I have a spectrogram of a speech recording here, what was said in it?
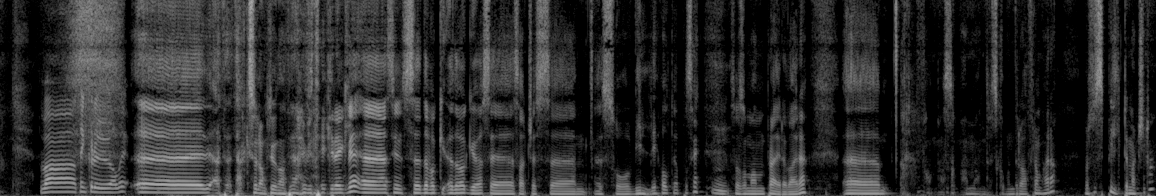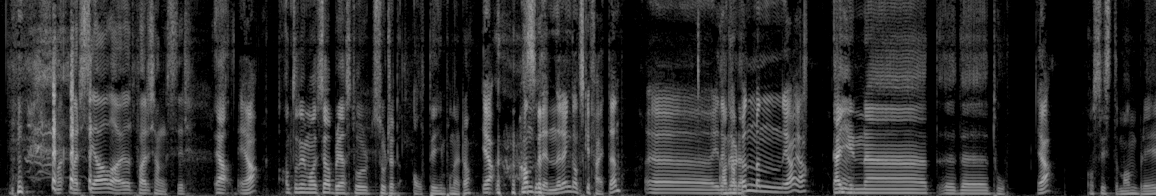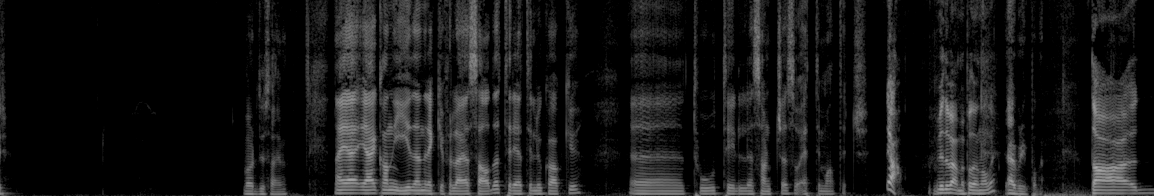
Hva tenker du, Ali? Uh, det det er ikke så langt unna det jeg tenker, egentlig. Uh, jeg synes det, var, gøy- det var gøy å se Sanchez uh, så villig, holdt jeg på å si. Mm. Sånn som han pleier å være. Eh, faen, hva skal, man, andre skal man dra fram her, da? Hvem er det som spilte matchen, da? Ma Martial har jo et par sjanser. Ja, Ja, Anthony Marcia blir jeg stort, stort sett alltid imponert av. ja. Han brenner en ganske feit en eh, i den Han kampen, men ja, ja. Jeg gir den eh, det, to. Ja. Og sistemann blir Hva var det du sa, Even? Nei, jeg, jeg kan gi den rekkefølga jeg sa det. Tre til Lukaku, eh, to til Sanchez og ett til Matic. Ja. Vil du være med på den, Ali? Jeg blir med på det. Da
